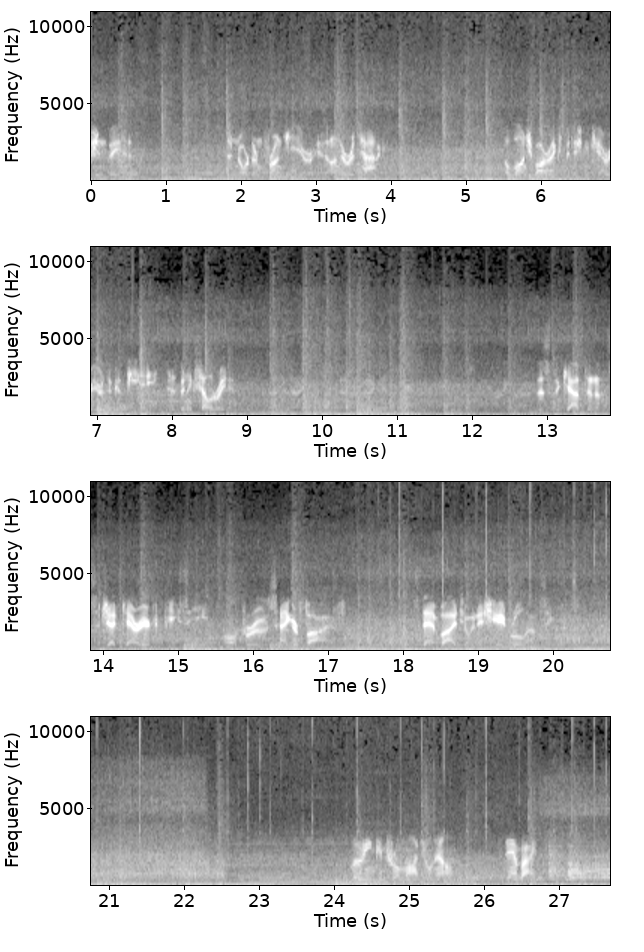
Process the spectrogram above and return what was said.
Multiple bases. The northern frontier is under attack. The launch of our expedition carrier, the Kapisi, has been accelerated. This is the captain of the jet carrier Kapisi. All crews, Hangar 5. Stand by to initiate rollout sequence. Loading control module now. Stand by.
